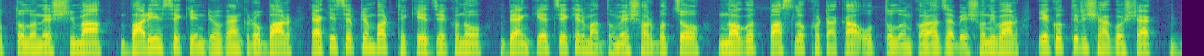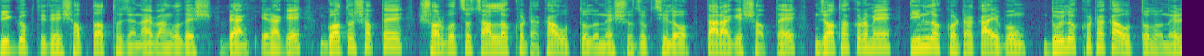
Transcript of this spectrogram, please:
উত্তোলনের সীমা বাড়িয়েছে কেন্দ্রীয় ব্যাংক। রোববার একই সেপ্টেম্বর থেকে যে কোনো ব্যাংকে চেকের মাধ্যমে সর্বোচ্চ নগদ পাঁচ লক্ষ টাকা উত্তোলন করা যাবে। শনিবার একত্রিশে আগস্ট এক বিজ্ঞপ্তিতে সব তথ্য জানায় বাংলাদেশ ব্যাংক। এর আগে গত সপ্তাহে সর্বোচ্চ চার লক্ষ টাকা উত্তোলনের সুযোগ ছিল। তার আগের সপ্তাহে যথাক্রমে তিন লক্ষ টাকা এবং দুই লক্ষ টাকা উত্তোলনের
